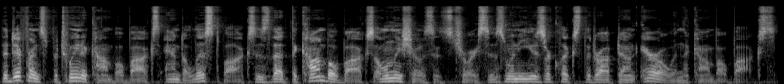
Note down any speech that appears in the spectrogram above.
The difference between a combo box and a list box is that the combo box only shows its choices when a user clicks the drop-down arrow in the combo box.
